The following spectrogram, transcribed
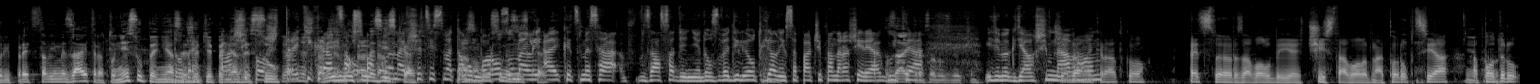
ktorý predstavíme zajtra. To nie sú peniaze, Dobre, že tie pán peniaze Šipoš, sú. tretíkrát sa musíme získať. všetci sme tomu musíme porozumeli, aj keď sme sa v zásade nedozvedeli odkiaľ. Nech sa páči, pán Raši, reagujte. Zajtra a sa dozviete. Ideme k ďalším Ešte návrhom. krátko. 500 eur za voľby je čistá volebná korupcia. a po dru...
